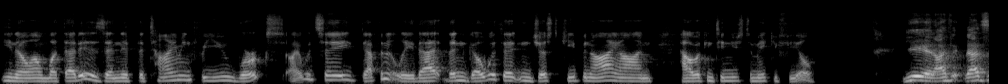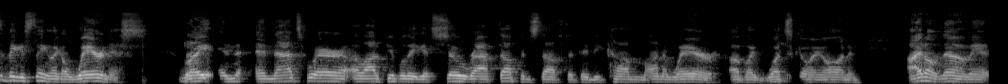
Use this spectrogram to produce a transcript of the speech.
you know, on what that is. And if the timing for you works, I would say definitely that then go with it and just keep an eye on how it continues to make you feel. Yeah, I think that's the biggest thing, like awareness right? And and that's where a lot of people they get so wrapped up in stuff that they become unaware of like what's going on. And i don't know man.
